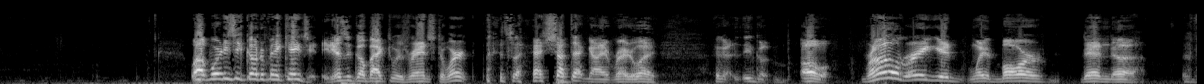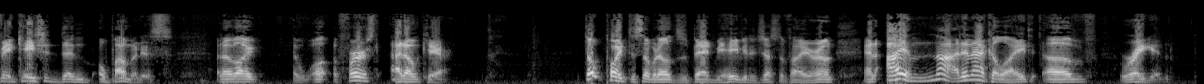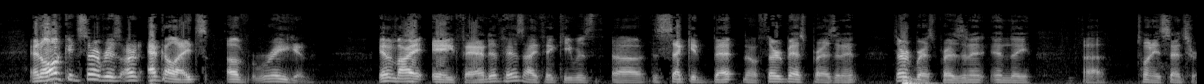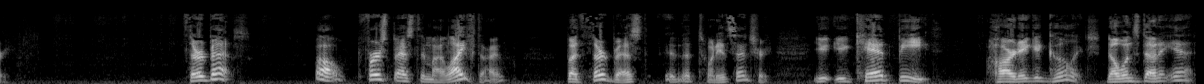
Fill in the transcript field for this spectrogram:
Well, where does he go to vacation? He doesn't go back to his ranch to work. so I shut that guy right away. He go, oh, Ronald Reagan went more than uh, vacation than Obama does. And I'm like, well, first, I don't care. Don't point to someone else's bad behavior to justify your own. And I am not an acolyte of Reagan. And all conservatives aren't acolytes of Reagan. Am I a fan of his? I think he was uh, the second best, no, third best president, third best president in the uh, 20th century. Third best. Well, first best in my lifetime, but third best in the 20th century. You you can't beat Harding and Coolidge. No one's done it yet.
